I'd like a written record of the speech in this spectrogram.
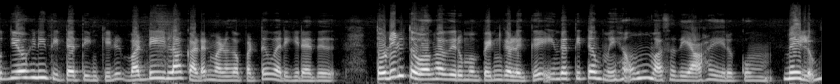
உத்தியோகினி திட்டத்தின் கீழ் வட்டியில்லா கடன் வழங்கப்பட்டு வருகிறது. தொழில் துவங்க விரும்பும் பெண்களுக்கு இந்த திட்டம் மிகவும் வசதியாக இருக்கும். மேலும்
